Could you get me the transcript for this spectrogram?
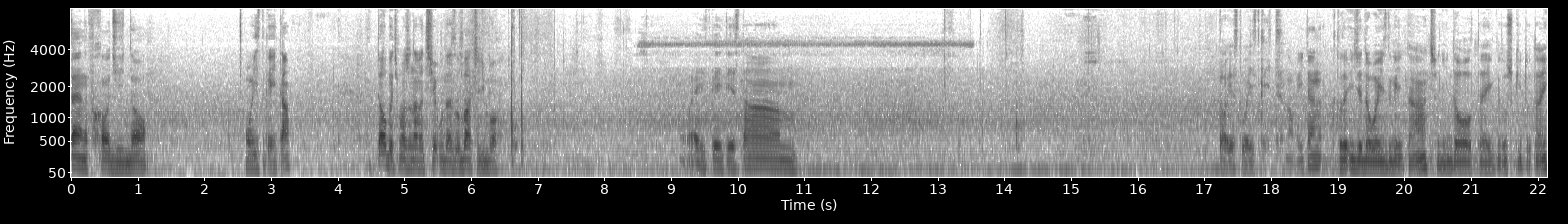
ten wchodzi do wastegate'a. To być może nawet się uda zobaczyć, bo wastegate jest tam. To jest wastegate. No i ten, który idzie do wastegate'a, czyli do tej gruszki tutaj,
